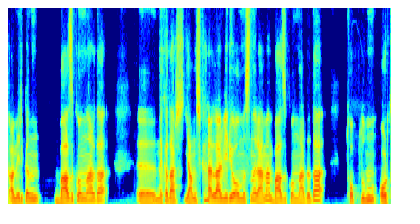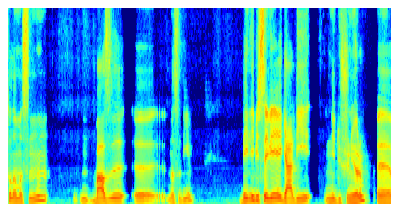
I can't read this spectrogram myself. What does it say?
Amerika'nın bazı konularda e, ne kadar yanlış kararlar veriyor olmasına rağmen bazı konularda da toplumun ortalamasının bazı e, nasıl diyeyim belli bir seviyeye geldiğini düşünüyorum. E,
